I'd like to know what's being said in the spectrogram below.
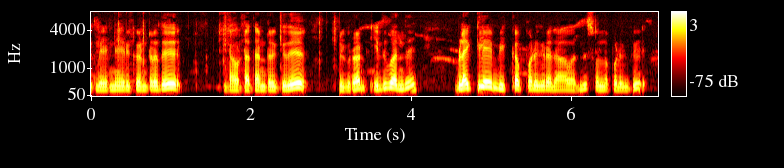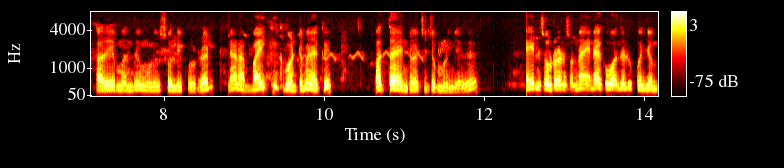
இதில் என்ன இருக்குன்றது டவுட்டாக தான் இருக்குது. இது வந்து பிளக்கிலே விற்கப்படுகிறதா வந்து சொல்லப்படுகிறது. அதே வந்து உங்களுக்கு சொல்லிக்கொள்கிறேன் ஏன்னா நான் பைக்குக்கு மட்டுமே எனக்கு பத்தாயிரம் ரூபா சுற்ற முடிஞ்சது. ஏன்னு சொல்கிறேன்னு சொன்னால் எனக்கு வந்துட்டு கொஞ்சம்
